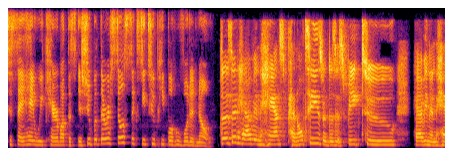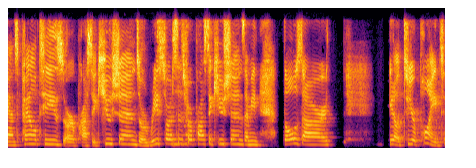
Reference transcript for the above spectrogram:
To say, hey, we care about this issue, but there are still 62 people who voted no. Does it have enhanced penalties or does it speak to having enhanced penalties or prosecutions or resources for prosecutions? I mean, those are you know, to your point,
